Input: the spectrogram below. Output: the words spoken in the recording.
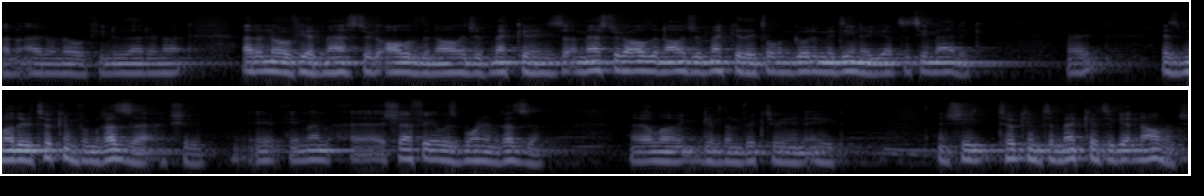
I don't, I don't know if you knew that or not. I don't know if he had mastered all of the knowledge of Mecca. He's mastered all of the knowledge of Mecca. They told him, go to Medina, you have to see Malik. Right? His mother took him from Gaza, actually. Imam uh, Shafi'i was born in Gaza. May Allah give them victory and aid. And she took him to Mecca to get knowledge.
